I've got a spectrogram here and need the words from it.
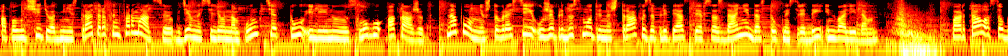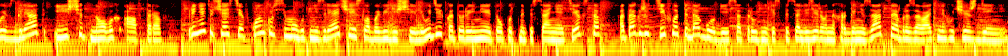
а получить у администраторов информацию, где в населенном пункте ту или иную услугу окажут. Напомню, что в России уже предусмотрены штрафы за препятствия в создании доступной среды инвалидам. Портал «Особый взгляд» ищет новых авторов – Принять участие в конкурсе могут незрячие и слабовидящие люди, которые имеют опыт написания текстов, а также тифлопедагоги и сотрудники специализированных организаций и образовательных учреждений.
